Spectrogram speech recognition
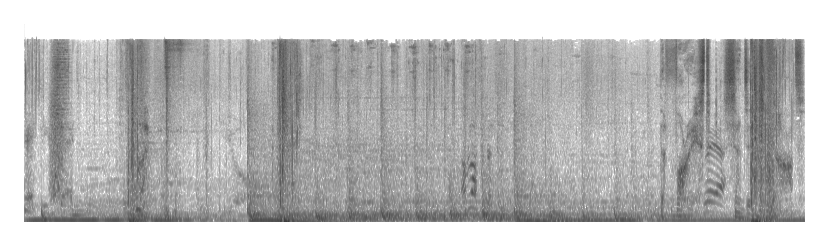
Dead. I've lost him. The forest sends its regards.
